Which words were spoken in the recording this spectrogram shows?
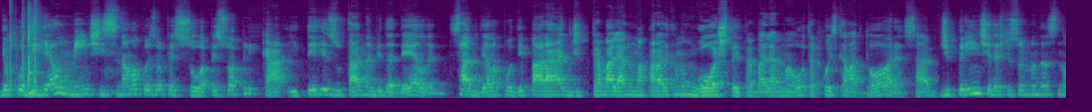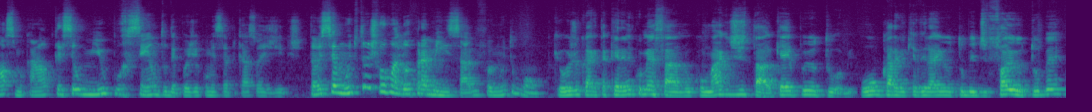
eu poder realmente ensinar uma coisa pra pessoa, a pessoa aplicar e ter resultado na vida dela, sabe? Dela poder parar de trabalhar numa parada que ela não gosta e trabalhar numa outra coisa que ela adora, sabe? De print das pessoas mandando assim, nossa, meu canal cresceu mil por cento depois de eu comecei a aplicar suas dicas. Então isso é muito transformador para mim, sabe? Foi muito bom. Porque hoje o cara que tá querendo começar no, com marketing digital, quer ir pro YouTube, ou o cara que quer virar YouTube de só youtuber,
